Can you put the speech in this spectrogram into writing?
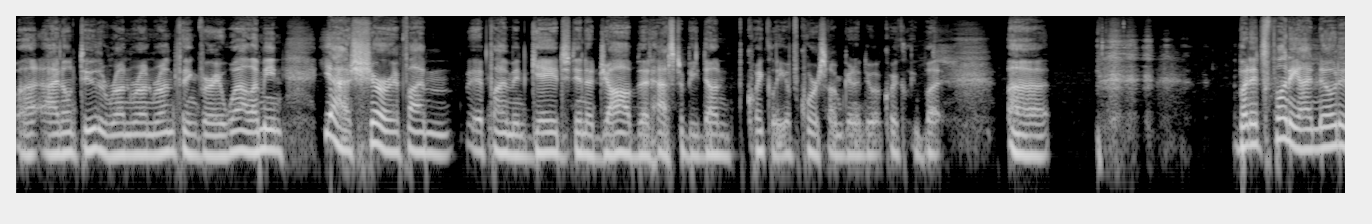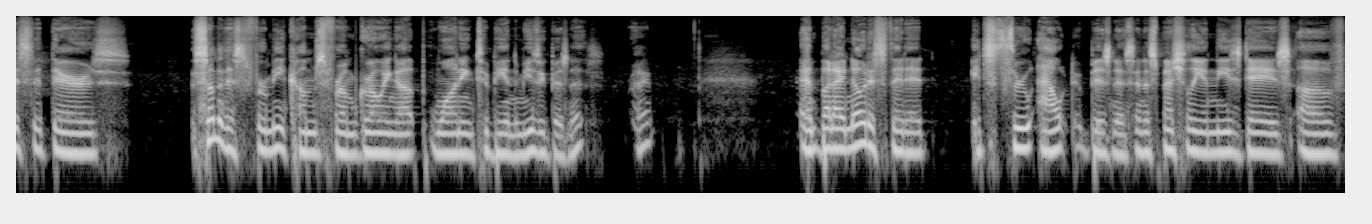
I, I don't do the run, run, run thing very well. I mean, yeah, sure. If I'm if I'm engaged in a job that has to be done quickly, of course I'm going to do it quickly. But, uh, but it's funny. I noticed that there's some of this for me comes from growing up wanting to be in the music business, right? And but I noticed that it it's throughout business and especially in these days of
